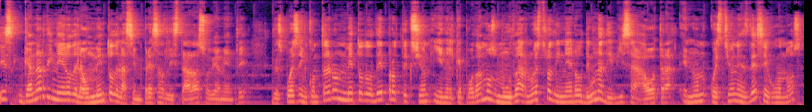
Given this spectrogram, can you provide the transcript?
que es ganar dinero del aumento de las empresas listadas, obviamente, después encontrar un método de protección y en el que podamos mudar nuestro dinero de una divisa a otra en cuestiones de segundos,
